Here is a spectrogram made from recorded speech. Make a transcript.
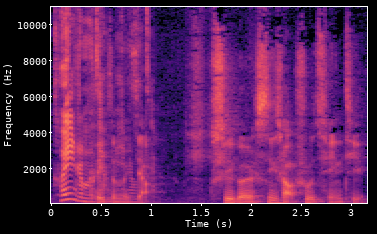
可以这么可以这么讲。是一个性少数群体，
